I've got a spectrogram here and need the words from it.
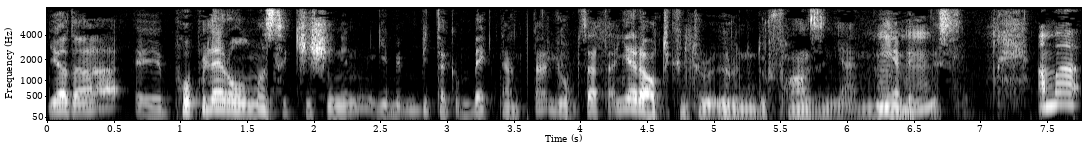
ya da e, popüler olması kişinin gibi bir takım beklentiler yok. Zaten yeraltı kültürü ürünüdür fanzin yani. Niye hı hı. beklesin? Ama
